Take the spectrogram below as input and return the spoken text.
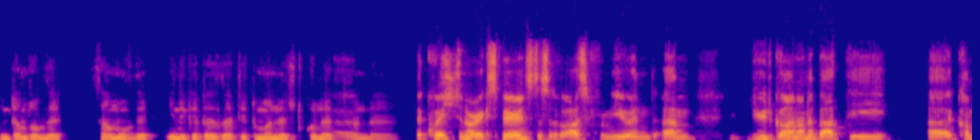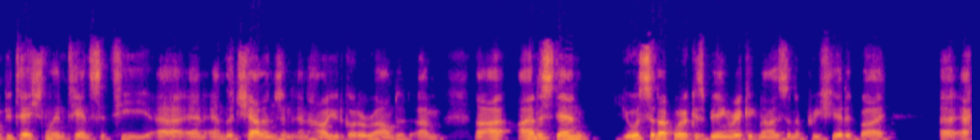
in terms of the some of the indicators that it managed to collect. Uh, and uh, a question or experience to sort of ask from you, and um, you'd gone on about the uh, computational intensity uh, and and the challenge and, and how you'd got around it. Um, now I, I understand your setup work is being recognized and appreciated by uh, ac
